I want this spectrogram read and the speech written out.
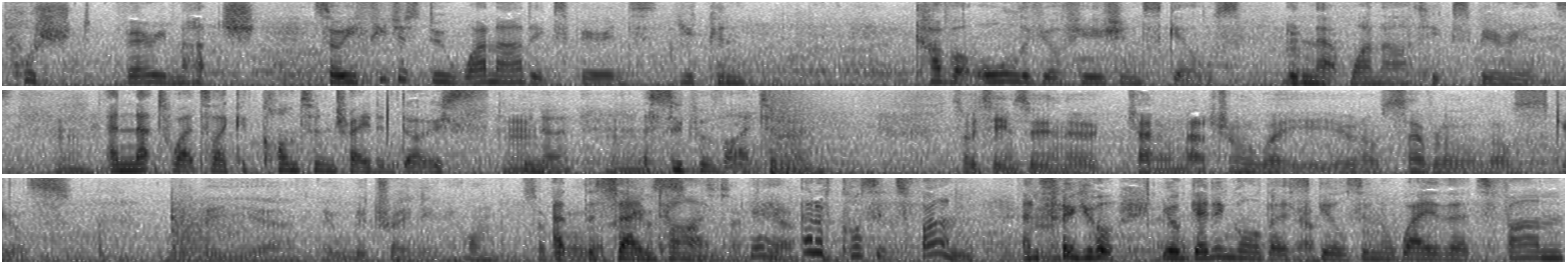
pushed very much. So if you just do one art experience, you can cover all of your fusion skills in mm. that one art experience. Mm. And that's why it's like a concentrated dose, you mm. know, a super vitamin. So it seems in a kind of natural way, you know, several of those skills will be uh, they will be training on several At the same time, the same- yeah. and of course it's fun, and so you're you're Yeah. getting all those Yeah. skills in a way that's fun,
